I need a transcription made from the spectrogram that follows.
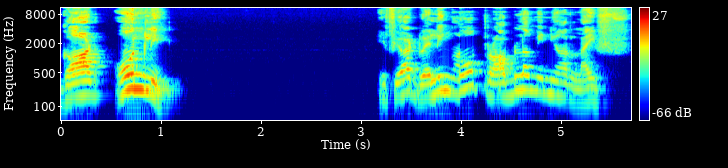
God only. If you are dwelling on no problem in your life,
